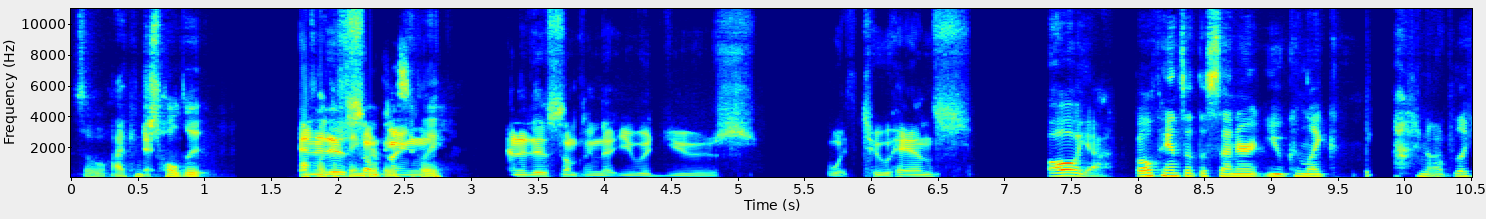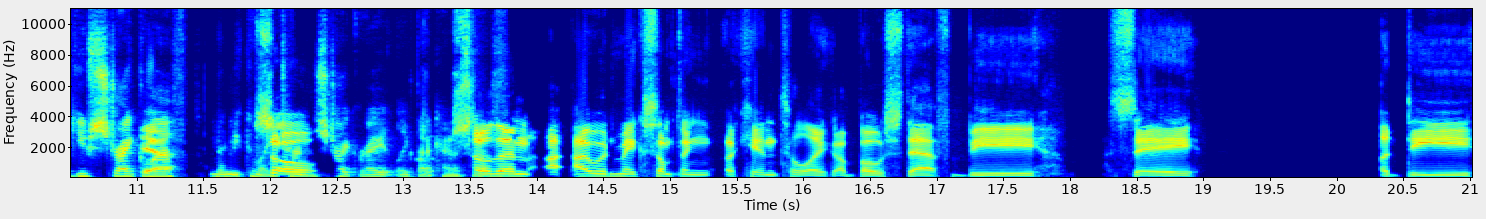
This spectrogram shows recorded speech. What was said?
So I can just hold it and off it like is finger, something, basically. and it is something that you would use with two hands. Oh yeah, both hands at the center. You can like, you know, like you strike Yeah. left, and then you can like So- turn and strike right, like that uh, kind of so stuff. then I, I would make something akin to like a bow staff be say a d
